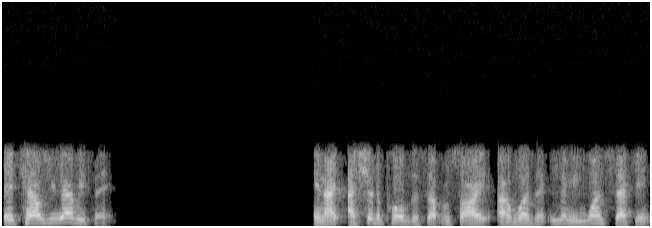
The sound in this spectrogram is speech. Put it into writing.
it tells you everything. And I, I should have pulled this up. I'm sorry, I wasn't. Give me one second.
